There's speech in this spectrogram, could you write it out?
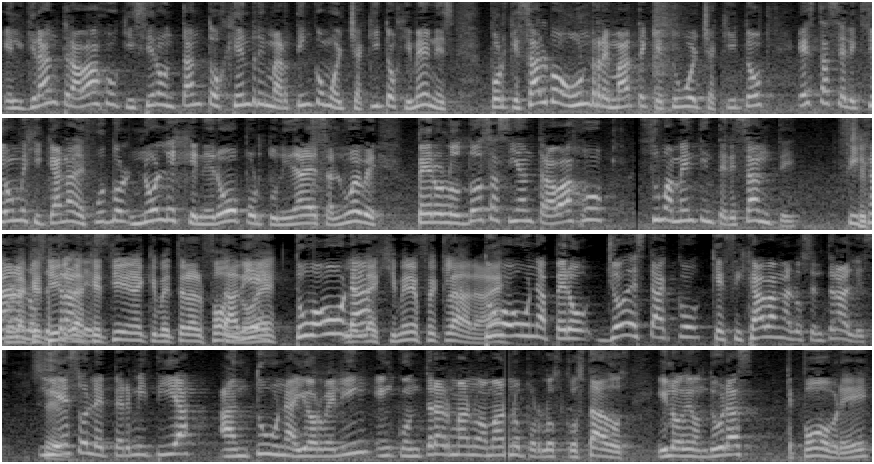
el gran trabajo que hicieron tanto Henry Martín como el Chaquito Jiménez, porque salvo un remate que tuvo el Chaquito, esta selección mexicana de fútbol no le generó oportunidades al 9, pero los dos hacían trabajo sumamente interesante fijar a los que centrales. que tienen que meter al fondo. ¿eh? Tuvo una. La de Jiménez fue clara. Tuvo ¿eh? una, pero yo destaco que fijaban a los centrales. Y eso le permitía a Antuna y Orbelín encontrar mano a mano por los costados. Y lo de Honduras, qué pobre, ¿eh?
